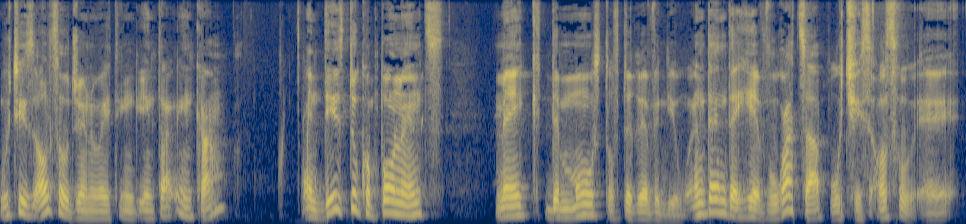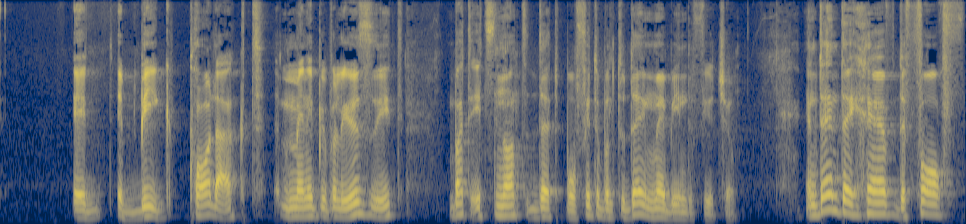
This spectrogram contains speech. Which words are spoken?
which is also generating income. And these two components make the most of the revenue. And then they have WhatsApp, which is also a, a, a big product. Many people use it, but it's not that profitable today, maybe in the future. And then they have the fourth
